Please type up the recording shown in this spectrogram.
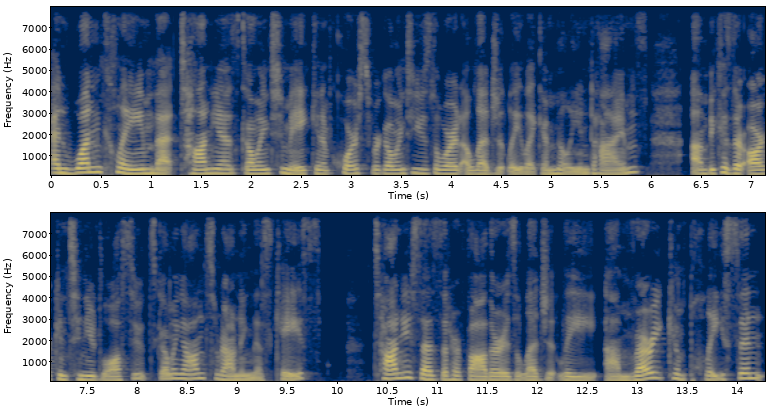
And one claim that Tanya is going to make, and of course, we're going to use the word allegedly like a million times um, because there are continued lawsuits going on surrounding this case. Tanya says that her father is allegedly um, very complacent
